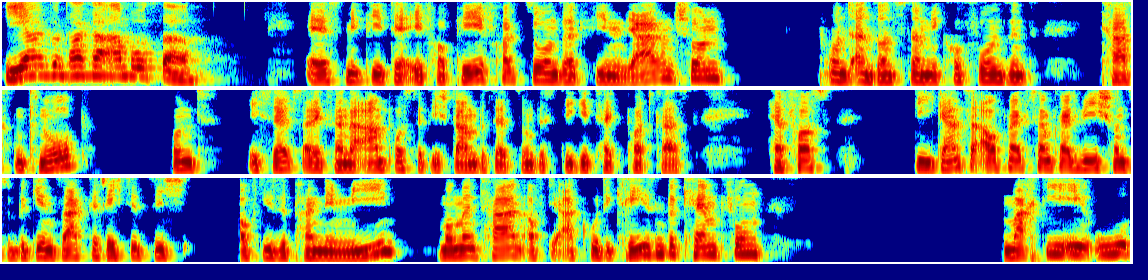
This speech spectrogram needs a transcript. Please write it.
Ja, guten Tag, Herr Armbruster. Er ist Mitglied der EVP-Fraktion seit vielen Jahren schon. Und ansonsten am Mikrofon sind Carsten Knob und ich selbst, Alexander Armbruster, die Stammbesetzung des Digitech Podcast. Herr Voss, die ganze Aufmerksamkeit, wie ich schon zu Beginn sagte, richtet sich auf diese Pandemie momentan, auf die akute Krisenbekämpfung macht die EU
